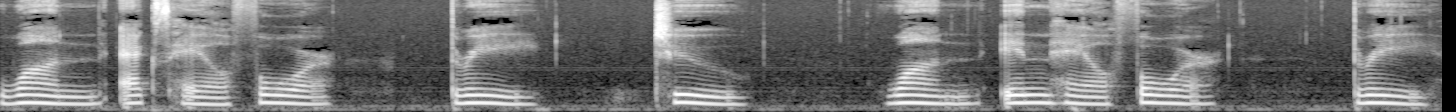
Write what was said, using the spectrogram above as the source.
one. Exhale, four, three, two, one. Inhale, four three,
